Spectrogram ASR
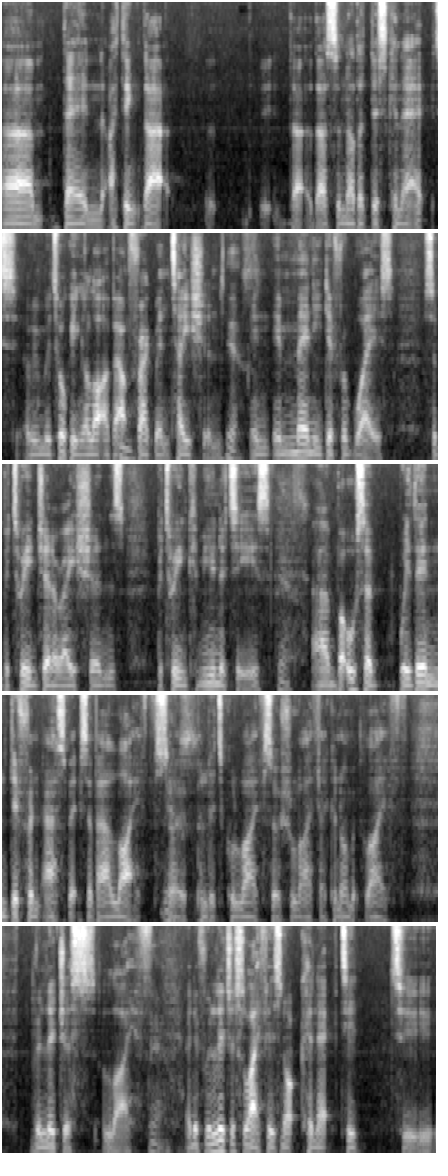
um, then I think that that that's another disconnect. I mean, we're talking a lot about Mm. fragmentation Yes. in, in many different ways. So between generations, between communities, Yes. um, but also within different aspects of our life. So Yes. political life, social life, economic life, religious life. Yeah. And if religious life is not connected to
